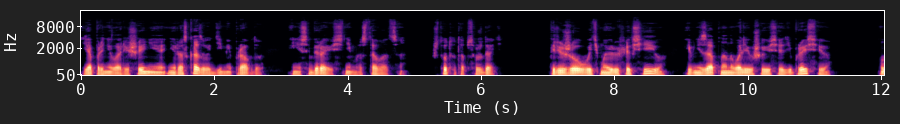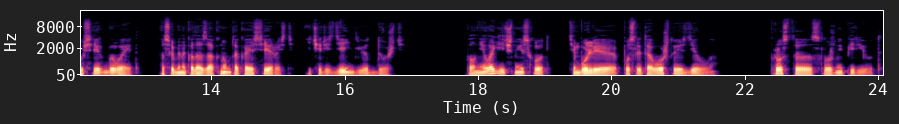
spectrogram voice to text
Я приняла решение не рассказывать Диме правду и не собираюсь с ним расставаться. Что тут обсуждать? Пережевывать мою рефлексию и внезапно навалившуюся депрессию? У всех бывает, особенно когда за окном такая серость и через день льет дождь. Вполне логичный исход, тем более после того, что я сделала. Просто сложный период,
